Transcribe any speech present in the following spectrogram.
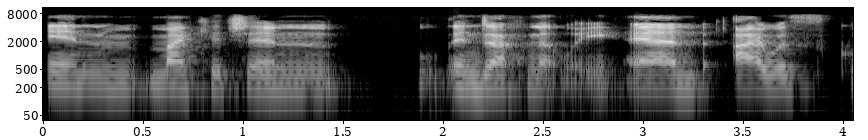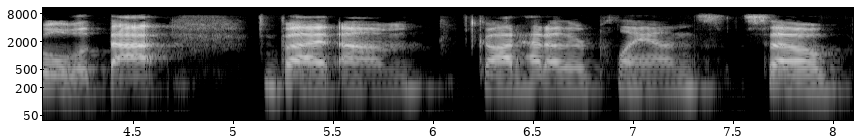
in my kitchen indefinitely, and I was cool with that. But um, God had other plans, so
